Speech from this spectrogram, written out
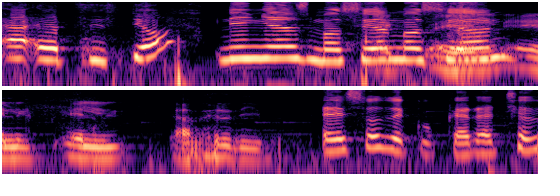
ah, existió? niñas, moción, moción. El, el, el- a ver, dime. Eso de cucarachas,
